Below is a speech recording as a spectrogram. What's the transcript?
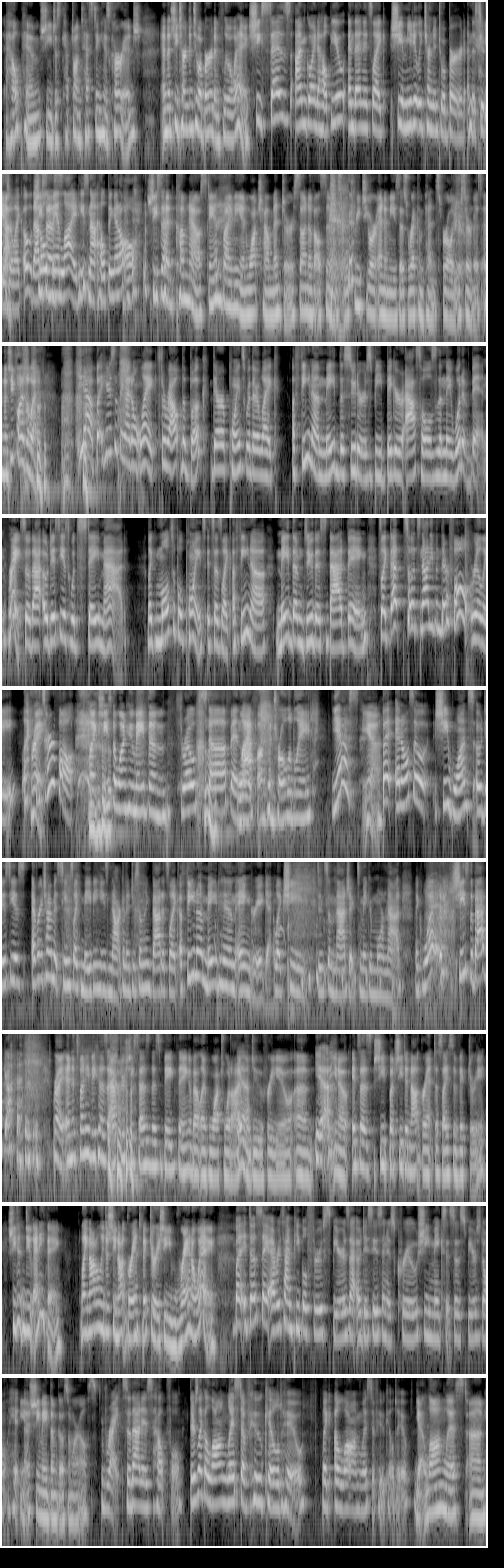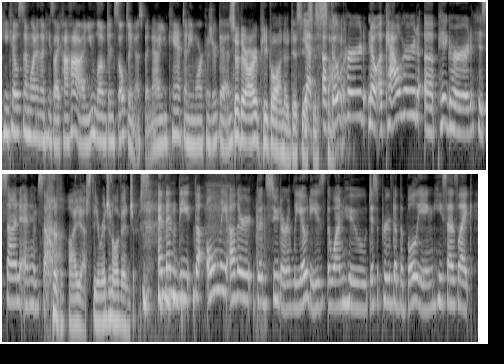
help him. She just kept on testing his courage. And then she turned into a bird and flew away. She says, I'm going to help you. And then it's like she immediately turned into a bird. And the suitors Yeah. are like, oh, that She old says- man lied. He's not helping at all. She said, Come now, stand by me and watch how Mentor, son of Alcimus, will treat your enemies as recompense for all your service. And then she flies away. yeah, but here's the thing I don't like. Throughout the book, there are points where they're like, Athena made the suitors be bigger assholes than they would have been. Right. So that Odysseus would stay mad. Like multiple points, it says like Athena made them do this bad thing. It's like that, so it's not even their fault, really. Like, Right. It's her fault. Like, she's the one who made them Throw stuff and laugh Like, uncontrollably. Yes. Yeah. But and also she wants Odysseus every time it seems like maybe he's not gonna do something bad, it's like Athena made him angry again. Like she did some magic to make him more mad. Like what? She's the bad guy. Right, and it's funny because after she says this big thing about like watch what I Yeah. will do for you, um Yeah. you know, it says she but she did not grant decisive victory. She didn't do anything. Like not only does she not grant victory, she ran away. but it does say every time people threw spears at Odysseus and his crew, she makes it so the spears don't hit Yeah, them. she made them go somewhere else. Right. So that is helpful. There's like a long list of who killed who. Like a long list of who killed who. Yeah, long list. Um, he kills someone and then he's like, haha, you loved insulting us, but now you can't anymore because you're dead. So there are people on Yeah, Odysseus' a side. goat herd, no, a cow herd, a pig herd, his son, and himself. Ah, yes, the original Avengers. and then the the only other good suitor, Leodes, the one who disapproved of the bullying, he says like,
